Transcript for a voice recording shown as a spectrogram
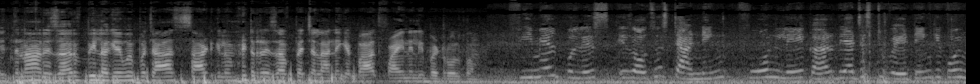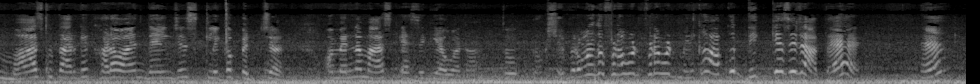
इतना रिज़र्व भी लगे हुए 50-60 किलोमीटर रिज़र्व पे चलाने के बाद finally petrol pump. Female police is also standing phone लेकर दे आर जस्ट वेटिंग कि कोई मास्क उतार के खड़ा हो and then just click a picture और मैंने ना मास्क ऐसे किया हुआ था। तो फटाफट फटाफट। मैंने कहा आपको दिख कैसे जाता है? हैं?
